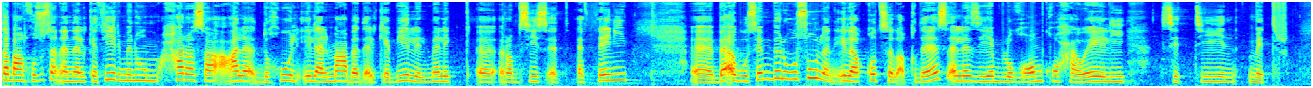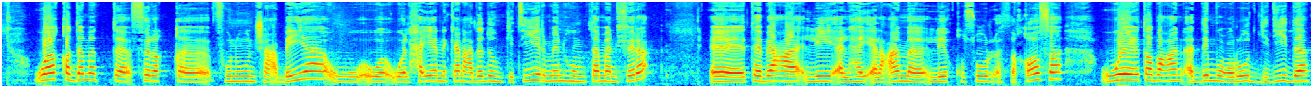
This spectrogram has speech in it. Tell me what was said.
طبعا خصوصا أن الكثير منهم حرص على الدخول إلى المعبد الكبير للملك رمسيس الثاني. بأبو سمبل وصولا إلى قدس الأقداس الذي يبلغ عمقه حوالي 60 متر. وقدمت فرق فنون شعبية والحقيقة أن كان عددهم كتير منهم 8 فرق تابعة للهيئة العامة لقصور الثقافة وطبعا قدموا عروض جديدة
